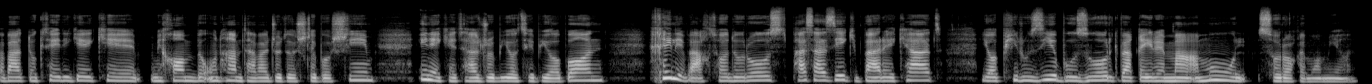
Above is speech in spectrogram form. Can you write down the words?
و بعد نکته دیگه که می‌خوام به اون هم توجه داشته باشیم اینه که تجربیات بیابان خیلی وقتها درست پس از یک برکت یا پیروزی بزرگ و غیر معمول سراغ ما میان.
